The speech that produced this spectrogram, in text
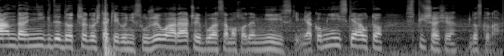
Panda nigdy do czegoś takiego nie służyła, raczej była samochodem miejskim. Jako miejskie auto spisze się doskonale.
